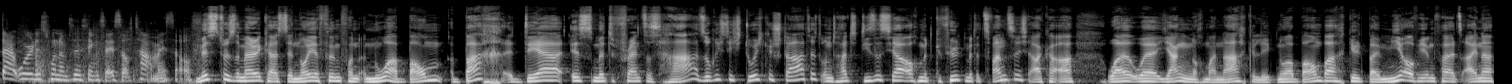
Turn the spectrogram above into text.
That word is one of the things I self-taught myself. Mistress America ist der neue Film von Noah Baumbach. Der ist mit Francis H. so richtig durchgestartet und hat dieses Jahr auch mit gefühlt Mitte 20, aka While We're Young, nochmal nachgelegt. Noah Baumbach gilt bei mir auf jeden Fall als einer,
